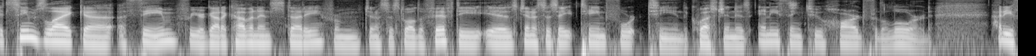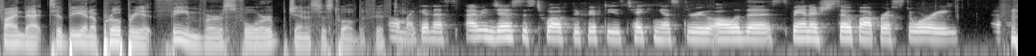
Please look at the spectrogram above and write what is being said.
It seems like a, a, theme for your God of Covenant study from Genesis 12 to 50 is Genesis 18 14. The question is anything too hard for the Lord? How do you find that to be an appropriate theme verse for Genesis 12 to 50? Oh, my goodness. I mean, Genesis 12 through 50 is taking us through all of the Spanish soap opera stories. Uh,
